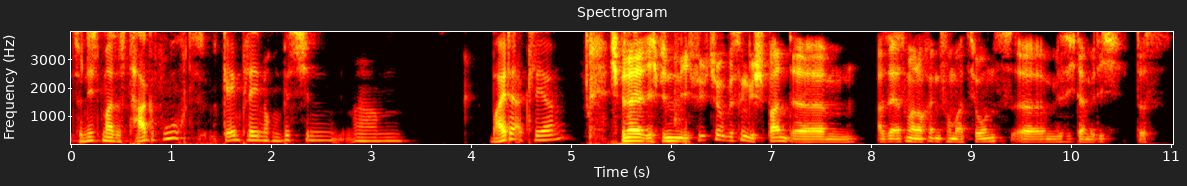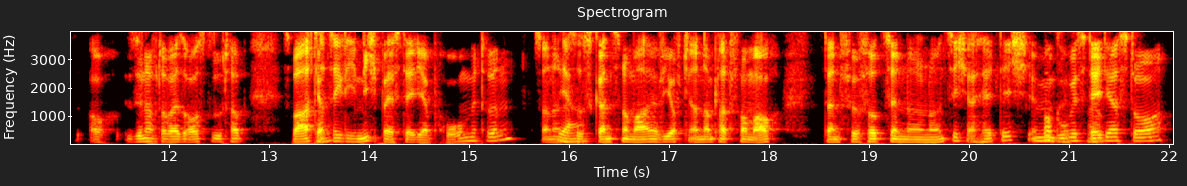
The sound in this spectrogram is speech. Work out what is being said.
zunächst mal das Tagebuch-Gameplay noch ein bisschen ähm, weiter erklären. Ich bin halt, ich bin, ich bin schon ein bisschen gespannt. Ähm, also erstmal noch informationsmäßig, damit ich das auch sinnhafterweise rausgesucht habe. Es war tatsächlich nicht bei Stadia Pro mit drin, sondern es ist ganz normal, wie auf den anderen Plattformen auch, dann für 14,99 erhältlich im okay, Google Stadia ja. Store.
